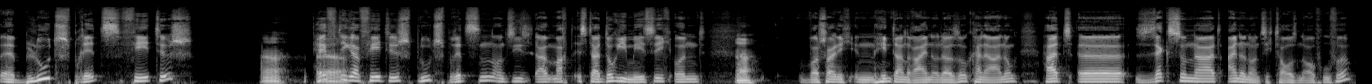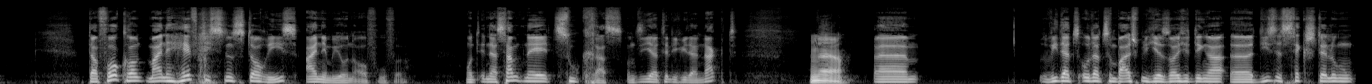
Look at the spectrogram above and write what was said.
äh, Blutspritz-Fetisch. Ja, Heftiger Fetisch, Blutspritzen und sie äh, macht, ist da Doggy-mäßig und ja. wahrscheinlich in den Hintern rein oder so, keine Ahnung, hat äh, 691.000 Aufrufe. Davor kommt meine heftigsten Stories, eine Million Aufrufe. Und in der Thumbnail zu krass. Und sie natürlich wieder nackt. Naja. Ähm, wieder, oder zum Beispiel hier solche Dinger, äh, diese Sexstellung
